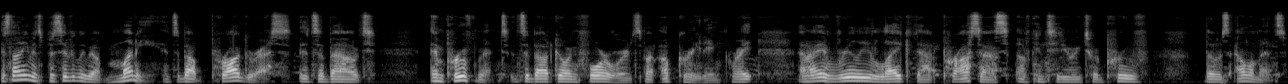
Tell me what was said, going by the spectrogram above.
it's not even specifically about money. It's about progress. It's about improvement. It's about going forward. It's about upgrading, right? And I really like that process of continuing to improve those elements.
